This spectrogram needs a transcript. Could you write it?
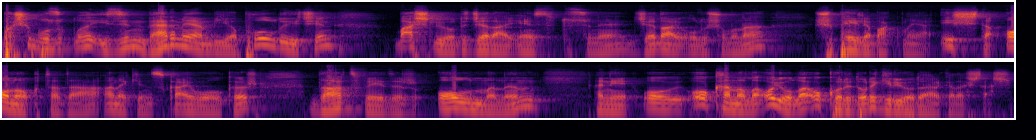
başı bozukluğa izin vermeyen bir yapı olduğu için başlıyordu Jedi Enstitüsü'ne, Jedi oluşumuna şüpheyle bakmaya. İşte o noktada Anakin Skywalker Darth Vader olmanın hani o, o kanala, o yola, o koridora giriyordu arkadaşlar.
